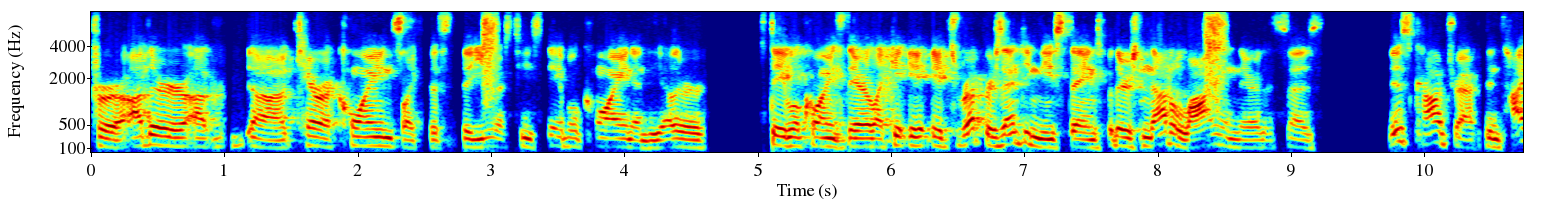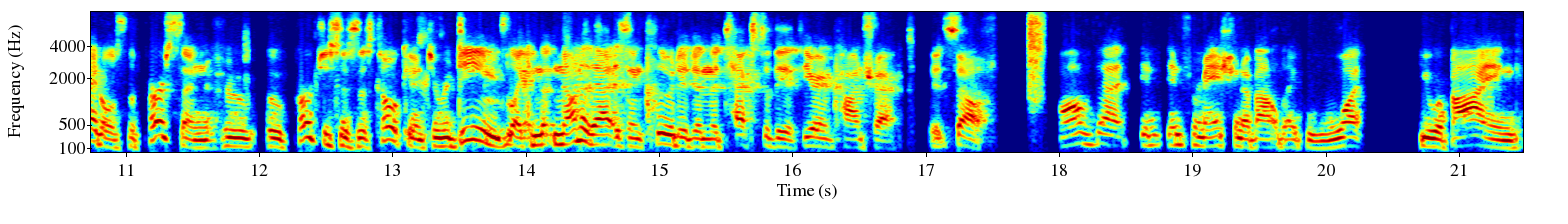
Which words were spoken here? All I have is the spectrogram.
for other uh, uh, Terra coins, like this, the UST stable coin and the other stable coins there. Like it, it's representing these things, but there's not a line in there that says this contract entitles the person who, who purchases this token to redeem. Like n- none of that is included in the text of the Ethereum contract itself. All of that in- information about like what you were buying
